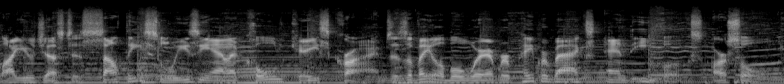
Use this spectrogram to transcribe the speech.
Bayou Justice Southeast Louisiana Cold Case Crimes is available wherever paperbacks and ebooks are sold.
